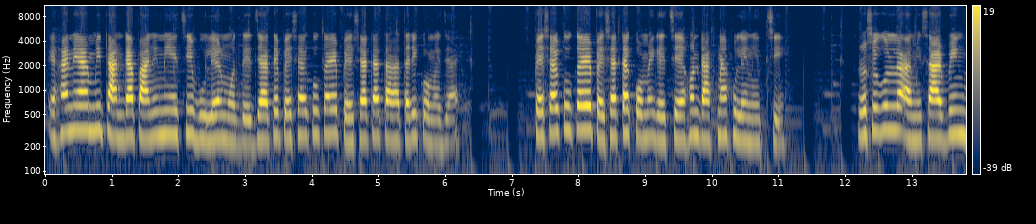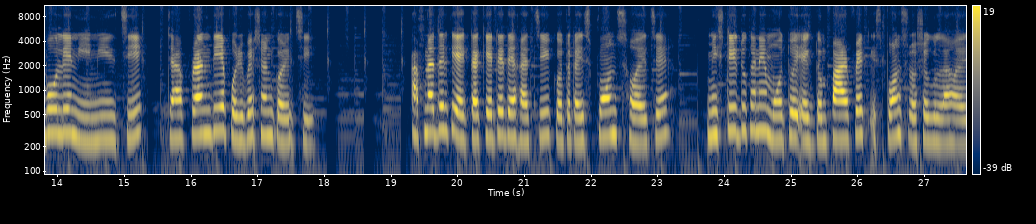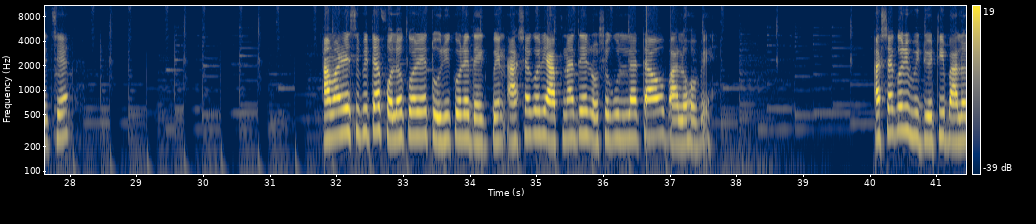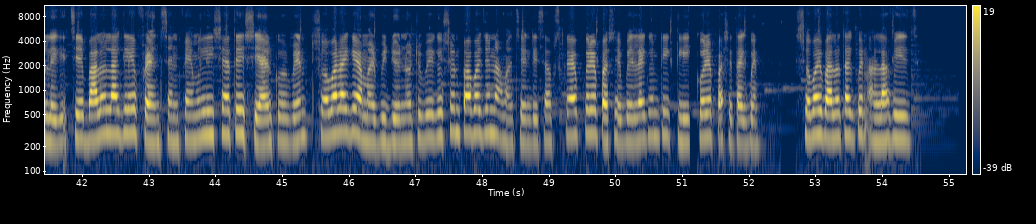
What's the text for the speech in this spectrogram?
এখানে আমি ঠান্ডা পানি নিয়েছি বুলের মধ্যে, যাতে প্রেশার কুকারে প্রেশারটা তাড়াতাড়ি কমে যায়। প্রেশার কুকারে প্রেশারটা কমে গেছে, এখন ডাকনা খুলে নিচ্ছি। রসগোল্লা আমি সার্ভিং বোলে নিয়ে নিয়েছি, জাফরান দিয়ে পরিবেশন করেছি। আপনাদেরকে একটা কেটে দেখাচ্ছি কতটা স্পঞ্জ হয়েছে। মিষ্টির দোকানের মতোই একদম পারফেক্ট স্পঞ্জ রসগোল্লা হয়েছে। আমার রেসিপিটা ফলো করে, তৈরি করে দেখবেন। আশা করি আপনাদের রসগোল্লাটাও ভালো হবে। আশা করি ভিডিওটি ভালো লেগেছে। ভালো লাগলে ফ্রেন্ডস অ্যান্ড ফ্যামিলির সাথে শেয়ার করবেন। সবার আগে আমার ভিডিও নোটিফিকেশন পাওয়ার জন্য আমার চ্যানেলটি সাবস্ক্রাইব করে পাশে বেল আইকনটি ক্লিক করে পাশে থাকবেন। সবাই ভালো থাকবেন। আল্লাহ হাফিজ।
